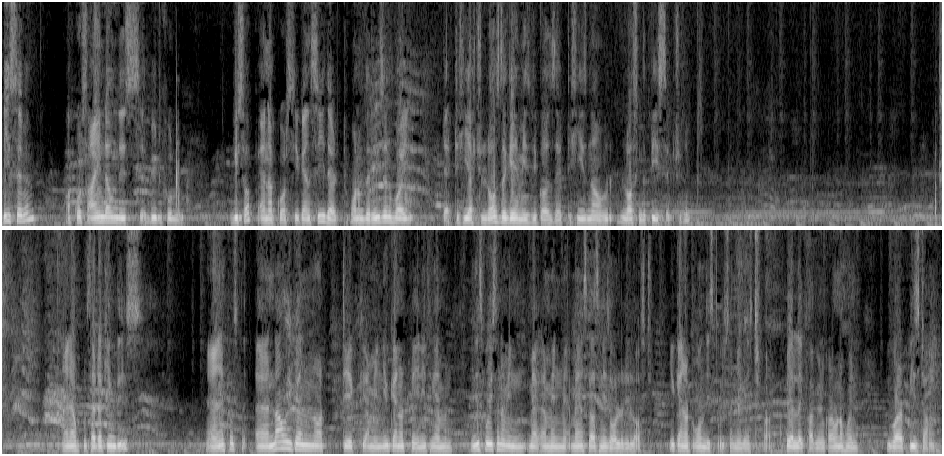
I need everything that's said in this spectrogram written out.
d7 of course eyeing down this beautiful bishop and of course you can see that one of the reason why that he actually lost the game is because that he is now losing the piece actually. And of course attacking this. And of course uh, now you cannot take I mean you cannot play anything. I mean in this position I mean Ma I mean Magnus Carlsen is already lost. You cannot win this position against player like Fabiano Caruana when you are piece down.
